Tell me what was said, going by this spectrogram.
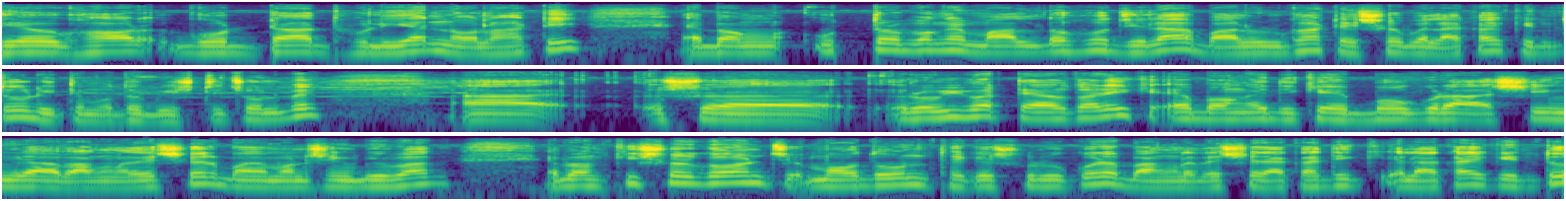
দেওঘর, গোড্ডা, ধুলিয়া, নলহাটি এবং উত্তরবঙ্গের মালদহ জেলা, বালুরঘাট এসব এলাকায় কিন্তু রীতিমতো বৃষ্টি চলবে। রবিবার তেরো তারিখ এবং এদিকে বগুড়া, সিংড়া, বাংলাদেশের ময়মনসিংহ বিভাগ এবং কিশোরগঞ্জ, মদন থেকে শুরু করে বাংলাদেশের একাধিক এলাকায় কিন্তু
